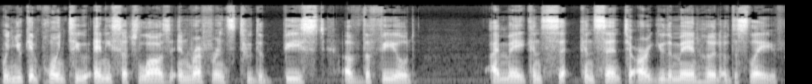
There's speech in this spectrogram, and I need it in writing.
When you can point to any such laws in reference to the beast of the field, I may consent, consent to argue the manhood of the slave.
